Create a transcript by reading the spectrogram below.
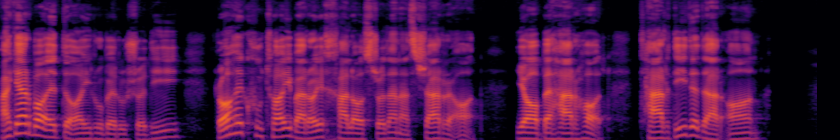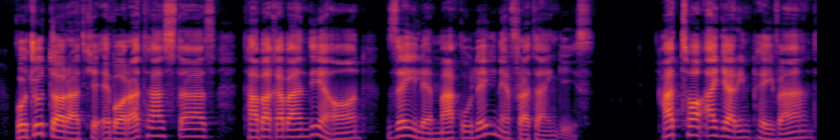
اگر با ادعایی روبرو شدی راه کوتاهی برای خلاص شدن از شر آن یا به هر حال تردید در آن وجود دارد که عبارت است از طبقه بندی آن زیل مقوله نفرت انگیز حتی اگر این پیوند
